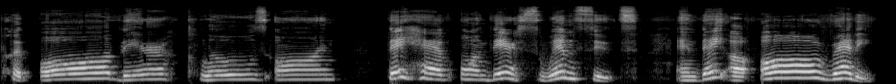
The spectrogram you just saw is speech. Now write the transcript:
put all their clothes on? They have on their swimsuits and they are all ready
